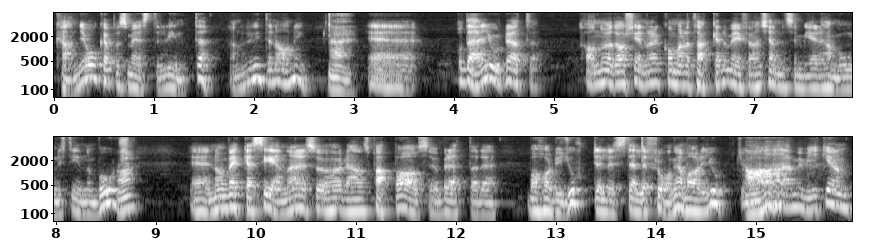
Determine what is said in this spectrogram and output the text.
kan jag åka på semester eller inte? Han hade inte en aning. Nej. Eh, och det här gjorde att ja, några dagar senare kom han och tackade mig för han kände sig mer harmoniskt inombords. Ja. Eh, någon vecka senare så hörde hans pappa av sig och berättade vad har du gjort? Eller ställde frågan vad har du gjort? Ja, Ah. ja, men vi gick igenom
